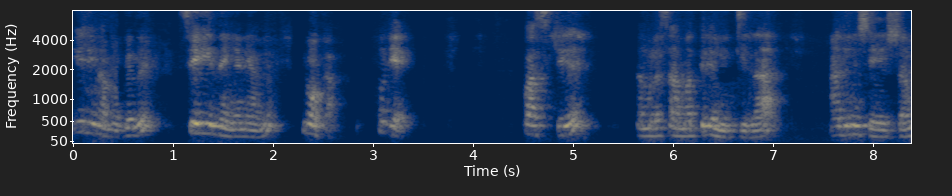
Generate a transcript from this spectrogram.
ഇനി നമുക്കത് ചെയ്യുന്ന എങ്ങനെയാണെന്ന് നോക്കാം. ഓക്കെ. ഫസ്റ്റ് നമ്മൾ സമത്തിൽ നിൽക്കുക അതിനുശേഷം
